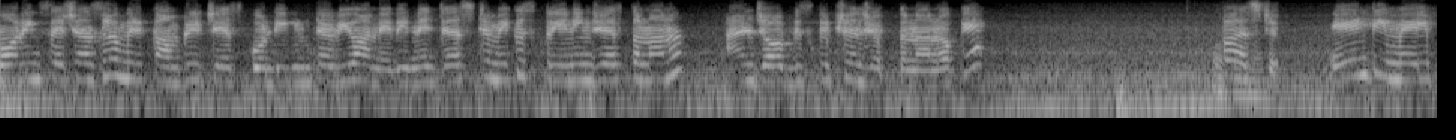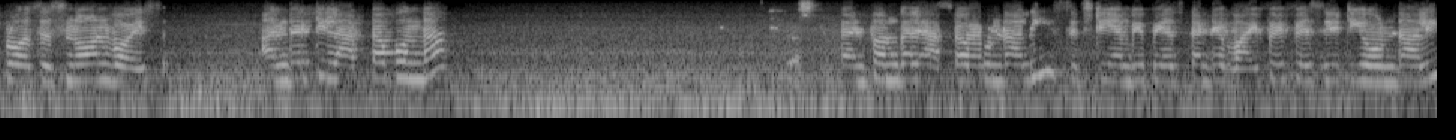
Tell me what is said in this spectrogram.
మార్నింగ్ సెషన్స్లో మీరు కంప్లీట్ చేసుకోండి. ఇంటర్వ్యూ అనేది నేను జస్ట్ మీకు స్క్రీనింగ్ చేస్తున్నాను అండ్ జాబ్ డిస్క్రిప్షన్ చెప్తున్నాను ఓకే ఫస్ట్ ఏంటి మెయిల్ ప్రాసెస్ నాన్ వాయిస్ అందరికి ల్యాప్టాప్ ఉందా? కన్ఫర్మ్గా ల్యాప్టాప్ ఉండాలి. సిక్స్టీ ఎంబీపీఎస్ కంటే వైఫై ఫెసిలిటీ ఉండాలి.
